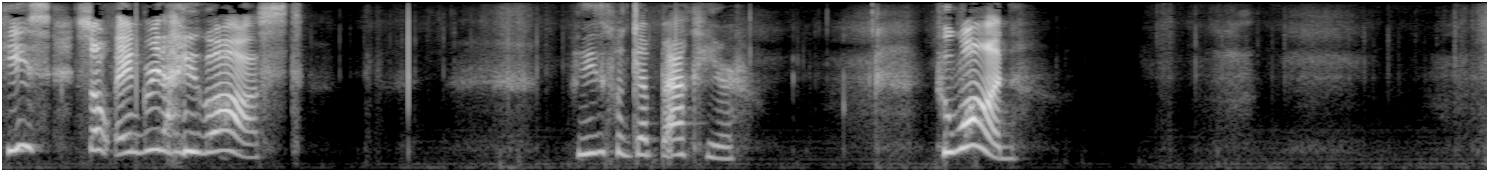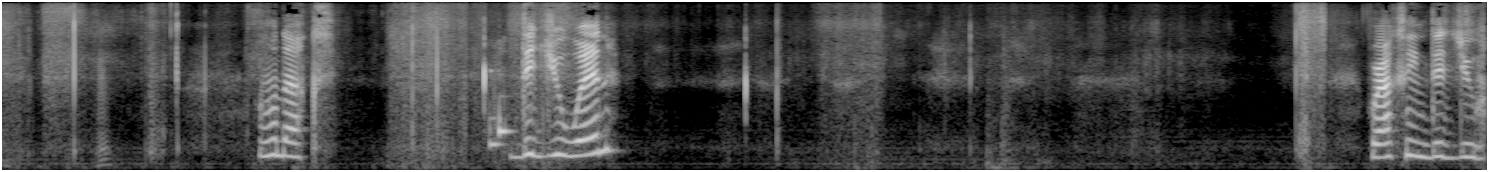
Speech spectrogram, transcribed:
He's so angry that he lost. We need to get back here. Who won? Alex, did you win? Roxanne, did you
